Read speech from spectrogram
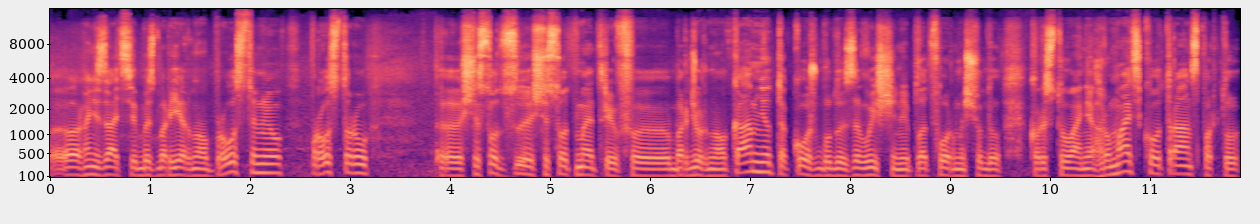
організації безбар'єрного простору, 600, 600 метрів е, бордюрного камню. Також будуть завищені платформи щодо користування громадського транспорту.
